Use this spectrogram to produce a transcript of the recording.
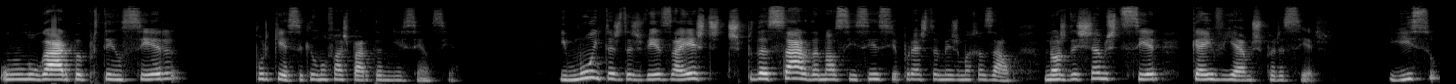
um lugar para pertencer? Porquê? Se aquilo não faz parte da minha essência. E muitas das vezes há este despedaçar da nossa essência por esta mesma razão. Nós deixamos de ser quem viemos para ser. E isso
